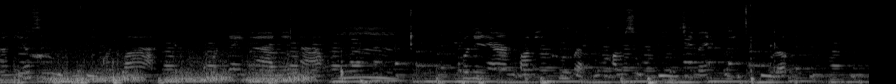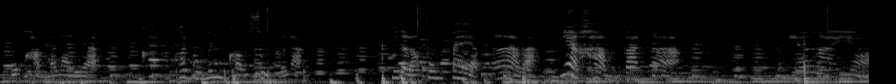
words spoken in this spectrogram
อันนี้ก็คือมาดูกันว่า คนในงานเนี่ยนะอืมคนในงานตอนนี้คือแบบมีความสุขดีใช่ไหมเอ้ยดูแล้วเขาขำอะไรอะเขาเขาดูไม่มีความสุขแล้วล่ะ คือแต่ละคนแปลกมากอะ เนี่ยขำกันอะอันนี้อะไรอะ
